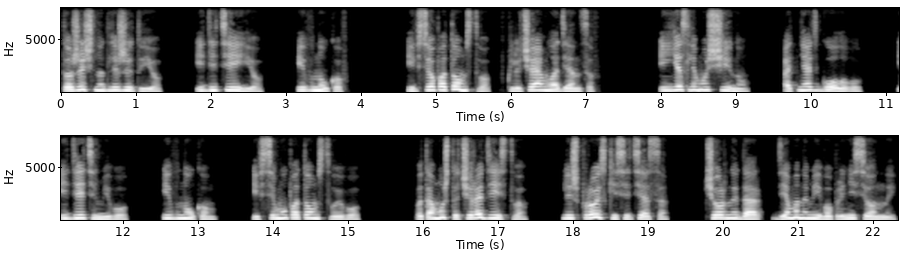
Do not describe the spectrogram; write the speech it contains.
то жечь надлежит ее, и детей ее, и внуков, и все потомство, включая младенцев. И если мужчину отнять голову, и детям его, и внукам, и всему потомству его, потому что чародейство — лишь происки Сетеса, черный дар, демонами его принесенный.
